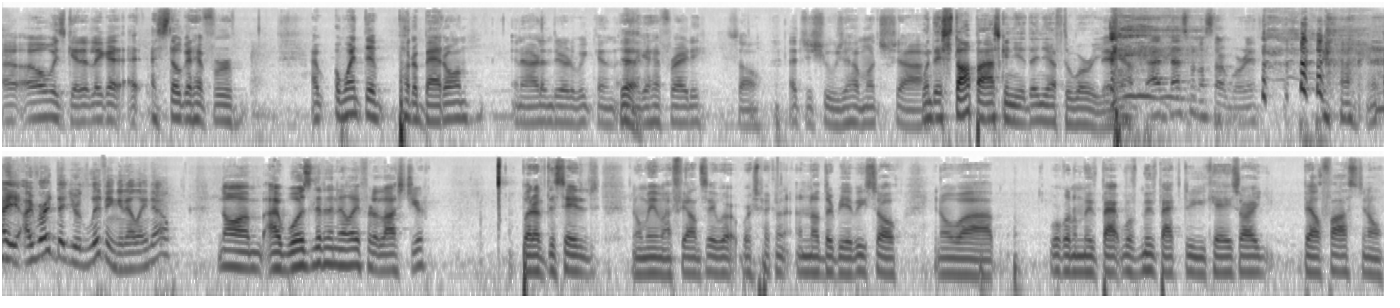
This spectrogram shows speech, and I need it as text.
I, I always get it. Like I, I, I still get hit for. I, I went to put a bet on in Ireland the other week, and, and Yeah. I get hit Friday. So that just shows you how much. Uh, When they stop asking you, then you have to worry. yeah, that, that's when I start worrying. hey, I read that you're living in LA now. No, um, I was living in LA for the last year, but I've decided, you know, me and my fiance we're, we're expecting another baby, so you know, uh, we're gonna move back. We've moved back to the UK. Sorry, Belfast. You know,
